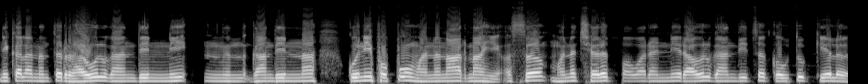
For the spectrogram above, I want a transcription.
निकालानंतर राहुल गांधींनी गांधींना कोणी पप्पू म्हणणार नाही असं म्हणत शरद पवारांनी राहुल गांधीचं कौतुक केलं.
